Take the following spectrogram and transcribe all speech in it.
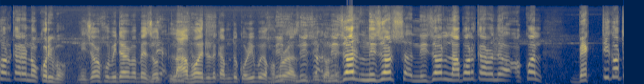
চৰকাৰে নকৰিব। নিজৰ সুবিধাৰ বাবে য'ত লাভ হয় এইটো কামটো কৰিবই। নিজৰ নিজৰ নিজৰ লাভৰ কাৰণে অকল ব্যক্তিগত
